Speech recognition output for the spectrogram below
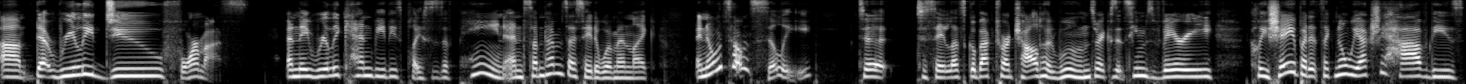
um, that really do form us. And they really can be these places of pain. And sometimes I say to women, like, I know it sounds silly to to say, let's go back to our childhood wounds, right? Because it seems very cliche, but it's like, no, we actually have these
